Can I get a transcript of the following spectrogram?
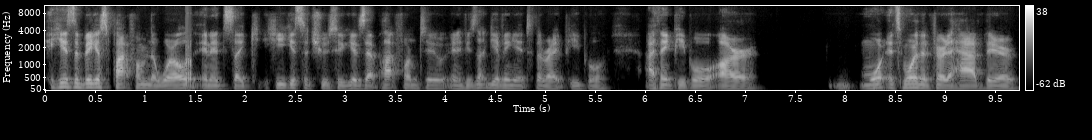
he has the biggest platform in the world and it's like he gets to choose who gives that platform to and if he's not giving it to the right people i think people are more it's more than fair to have their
